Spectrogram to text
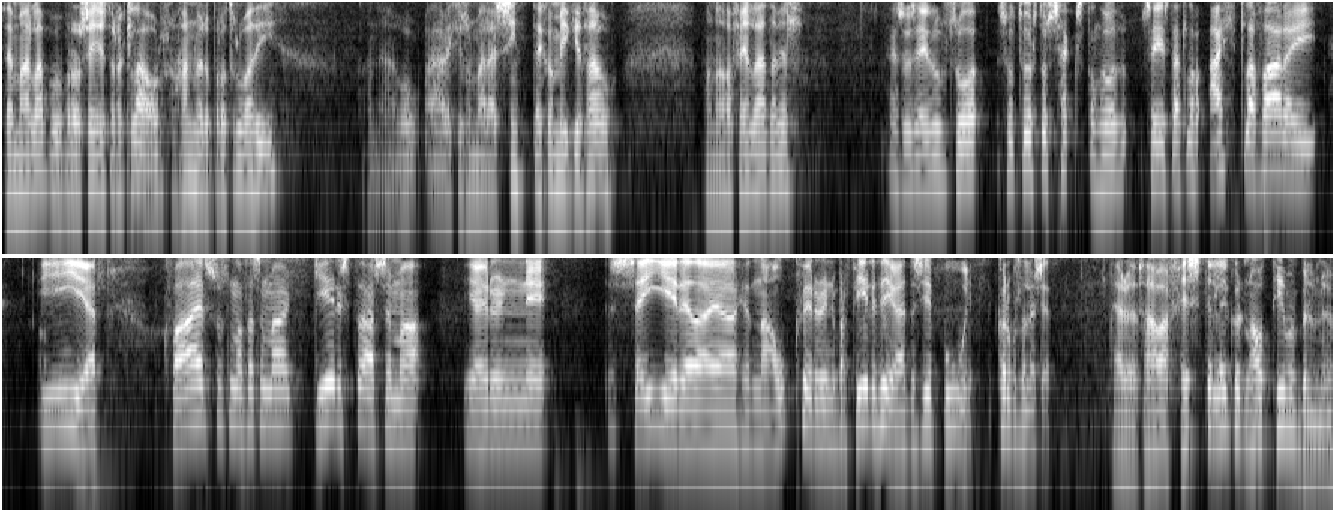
þegar maður lappa bara og segist vera klár hann verður bara að trúa því. Að og það er ekki sem maður er sínt eitthvað mikið þá. Mann að það feila þetta vel. Eins og segir þú, svo, svo 2016 þú segist ætla, ætla að fara í í IR hvað er svo svona það sem að gerist þar sem að ég er rauninni segir eða hérna, ákveður rauninni bara fyrir því að þetta sé búið korfballalessið Heru, það var fyrsti leikurinn á tímabilinu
